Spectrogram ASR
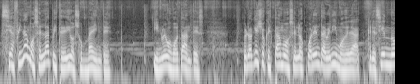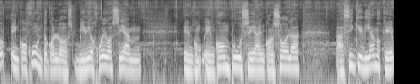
Si afinamos el lápiz, te digo sub 20 y nuevos votantes, pero aquellos que estamos en los 40 venimos de la, creciendo en conjunto con los videojuegos, sean en, compu, sea en consola. Así que digamos que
